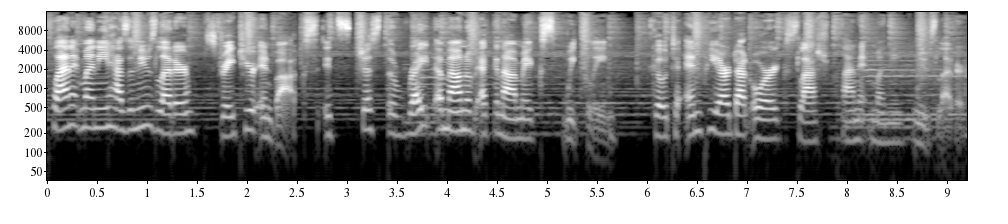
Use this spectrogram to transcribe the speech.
Planet Money has a newsletter straight to your inbox. It's just the right amount of economics weekly. Go to npr.org slash planetmoneynewsletter.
